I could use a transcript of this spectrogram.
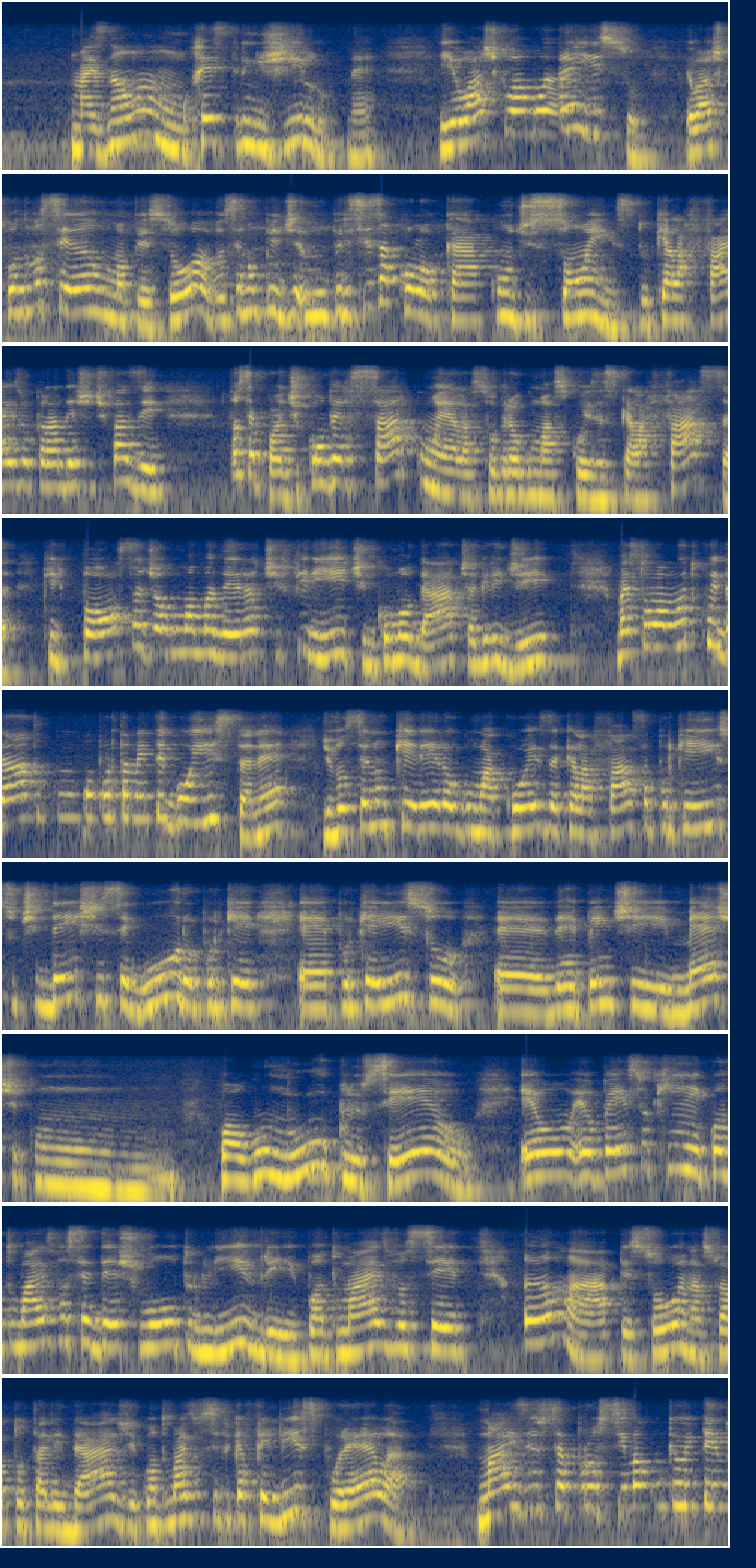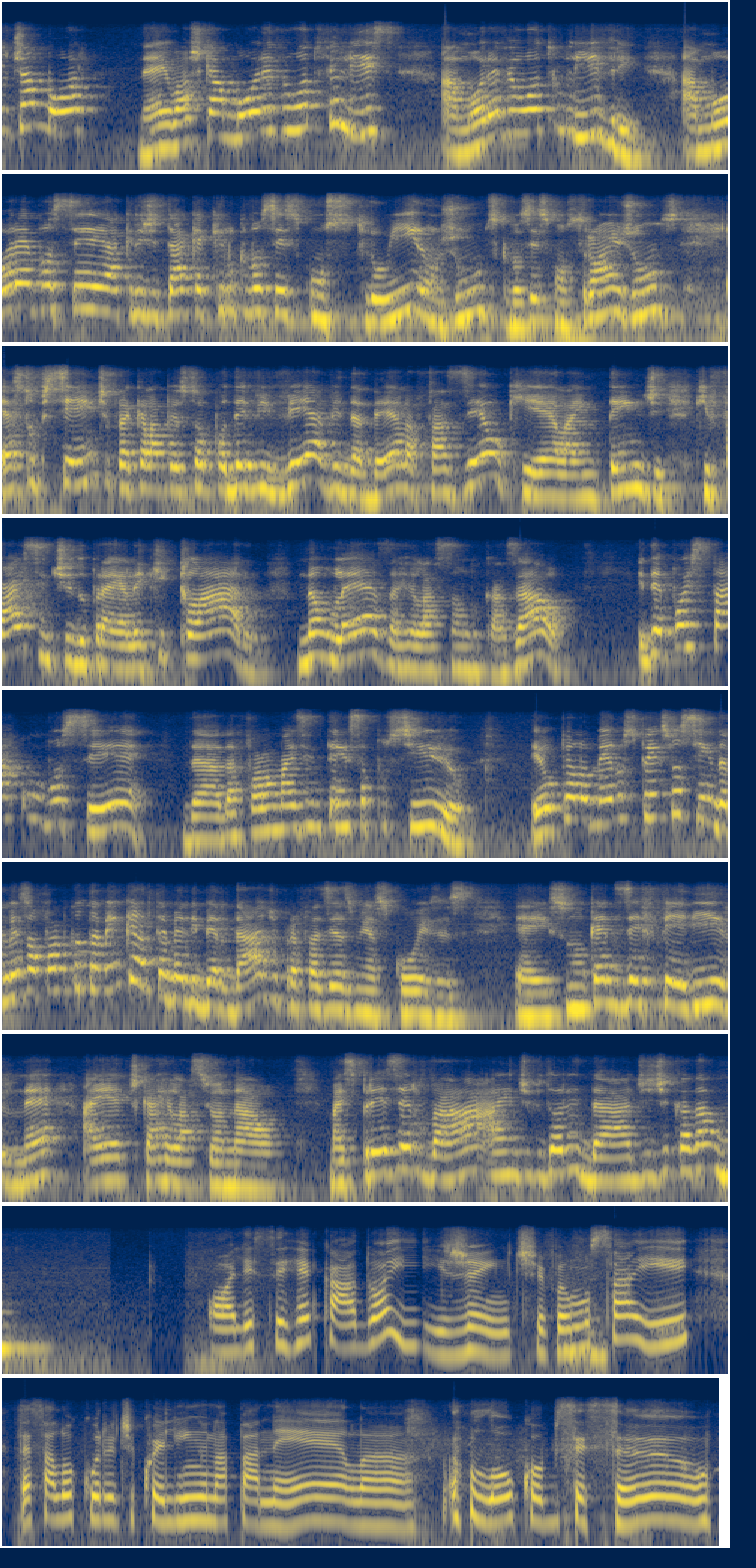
mas não restringi-lo, né? E eu acho que o amor é isso. Eu acho que quando você ama uma pessoa, você não, pedi, não precisa colocar condições do que ela faz ou que ela deixa de fazer. Você pode conversar com ela sobre algumas coisas que ela faça que possa de alguma maneira te ferir, te incomodar, te agredir. Mas toma muito cuidado com o comportamento egoísta, né? De você não querer alguma coisa que ela faça porque isso te deixa inseguro, porque, é, porque isso é, de repente mexe com com algum núcleo seu. Eu, eu penso que quanto mais você deixa o outro livre, quanto mais você ama a pessoa na sua totalidade, quanto mais você fica feliz por ela, mais isso se aproxima com o que eu entendo de amor. Né? Eu acho que amor é ver o outro feliz. Amor é ver o outro livre. Amor é você acreditar que aquilo que vocês construíram juntos, que vocês constroem juntos, é suficiente para aquela pessoa poder viver a vida dela, fazer o que ela entende que faz sentido para ela e que, claro, não lesa a relação do casal, e depois estar tá com você da, da forma mais intensa possível. Eu, pelo menos, penso assim, da mesma forma que eu também quero ter minha liberdade para fazer as minhas coisas. É, isso não quer dizer ferir né, a ética relacional, mas preservar a individualidade de cada um. Olha esse recado aí, gente. Vamos uhum. sair dessa loucura de coelhinho na panela, louco obsessão.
